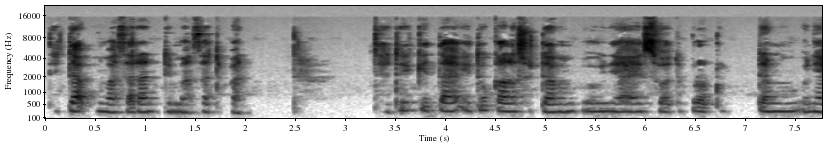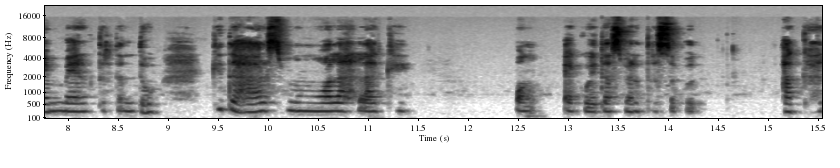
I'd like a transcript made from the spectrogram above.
tidak pemasaran di masa depan. Jadi kita itu kalau sudah mempunyai suatu produk dan mempunyai merek tertentu, kita harus mengolah lagi pengekuitas merek tersebut agar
